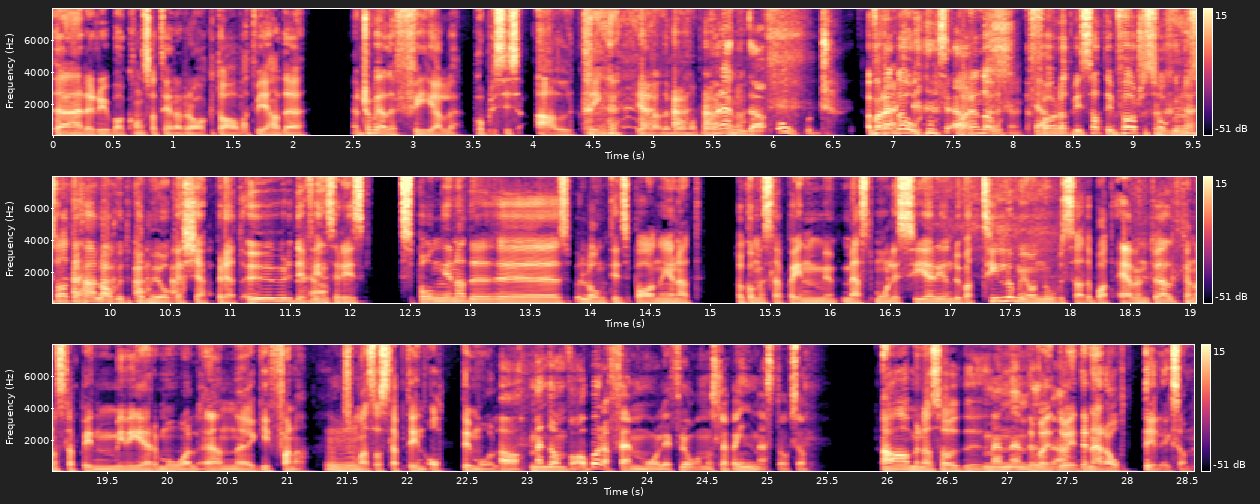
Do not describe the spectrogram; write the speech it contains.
Där är det ju bara att konstatera rakt av att vi hade jag tror vi hade fel på precis allting gällande Brommapojkarna. Varenda ord. Varenda ord. Varenda ord. För att vi satt inför säsongen och sa att det här laget kommer ju åka käpprätt ur. Det finns risk. Spången hade eh, långtidsspaningen att de kommer släppa in mest mål i serien. Du var till och med och nosade på att eventuellt kan de släppa in mer mål än eh, Giffarna. Som alltså släppte in 80 mål. Ja, men de var bara fem mål ifrån att släppa in mest också. Men alltså... Men ändå- det, var, det var ja. inte nära 80 liksom.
